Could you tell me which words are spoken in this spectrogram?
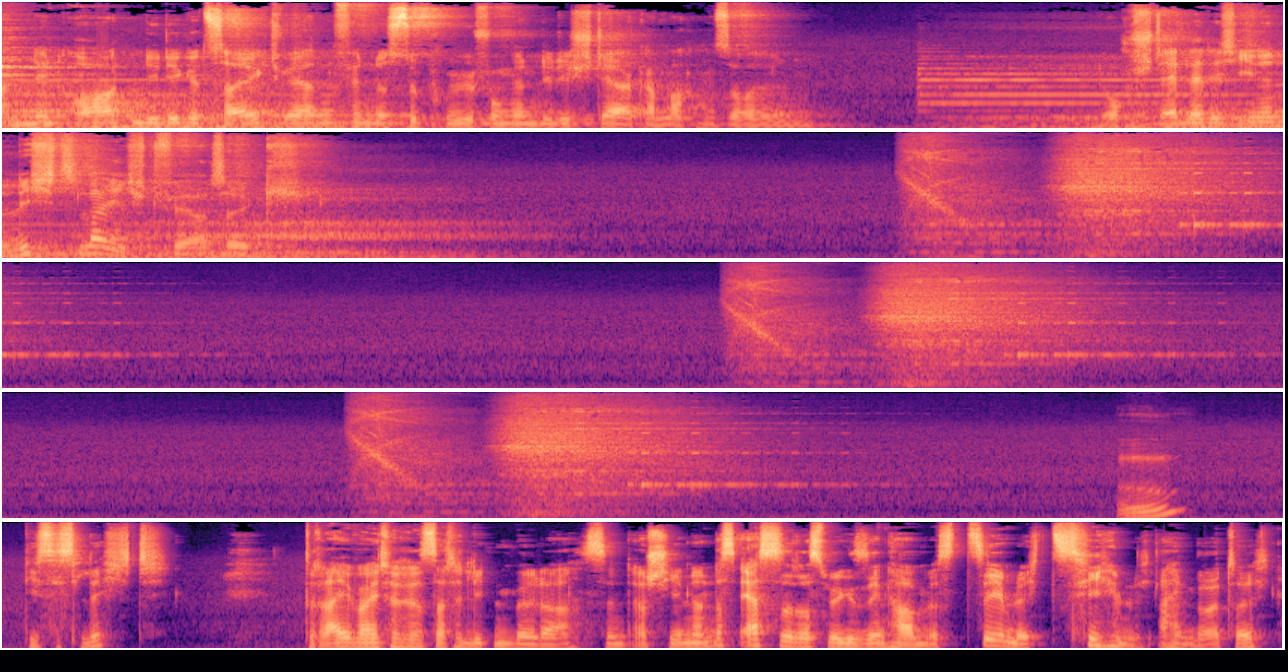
An den Orten, die dir gezeigt werden, findest du Prüfungen, die dich stärker machen sollen. Doch stelle dich ihnen nicht leichtfertig. Hm? Dieses Licht. Drei weitere Satellitenbilder sind erschienen. Das erste, das wir gesehen haben, ist ziemlich, ziemlich eindeutig.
